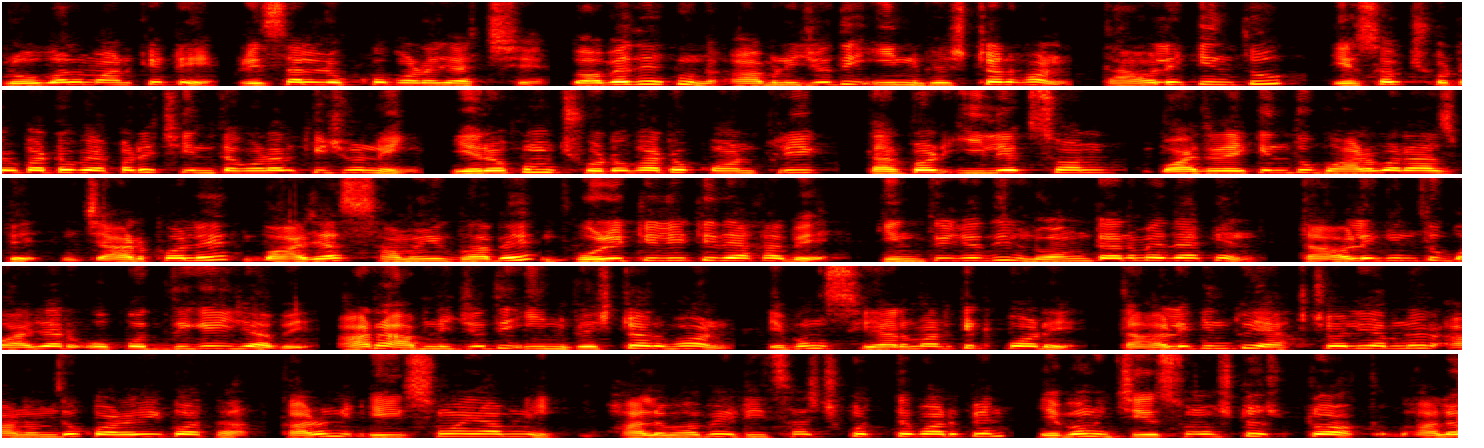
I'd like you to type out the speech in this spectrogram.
গ্লোবাল মার্কেটে প্রেসার লক্ষ্য করা যাচ্ছে। তবে দেখুন, আপনি যদি ইনভেস্টর হন, তাহলে কিন্তু এসব ছোটখাটো ব্যাপারে চিন্তা করার কিছু নেই। এরকম ছোটখাটো কনফ্লিক্ট তারপর ইলেকশন বাজারে কিন্তু বারবার আসবে, যার ফলে বাজার সাময়িকভাবে ভলিটিলিটি দেখাবে। কিন্তু যদি লং টার্মে দেখেন, তাহলে কিন্তু বাজার ওপর দিকেই যাবে। আর আপনি যদি ইনভেস্টর হন এবং শেয়ার মার্কেট পড়ে, তাহলে কিন্তু অ্যাকচুয়ালি আপনার আনন্দ করারই কথা। কারণ এই সময় আপনি ভালোভাবে রিসার্চ করতে পারবেন এবং যে সমস্ত স্টক ভালো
